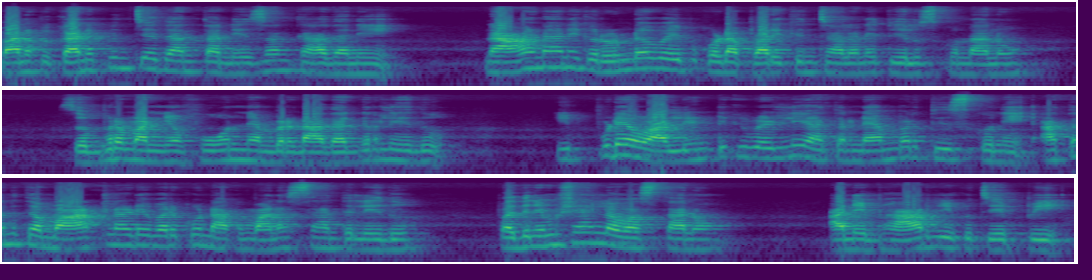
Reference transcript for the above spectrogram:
మనకు కనిపించేదంతా నిజం కాదని నాణానికి రెండో వైపు కూడా పరికించాలని తెలుసుకున్నాను. సుబ్రహ్మణ్యం ఫోన్ నెంబర్ నా దగ్గర లేదు. ఇప్పుడే వాళ్ళ ఇంటికి వెళ్ళి అతని నెంబర్ తీసుకుని అతనితో మాట్లాడే వరకు నాకు మనశ్శాంతి లేదు. పది నిమిషాల్లో వస్తాను అని భార్యకు చెప్పి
